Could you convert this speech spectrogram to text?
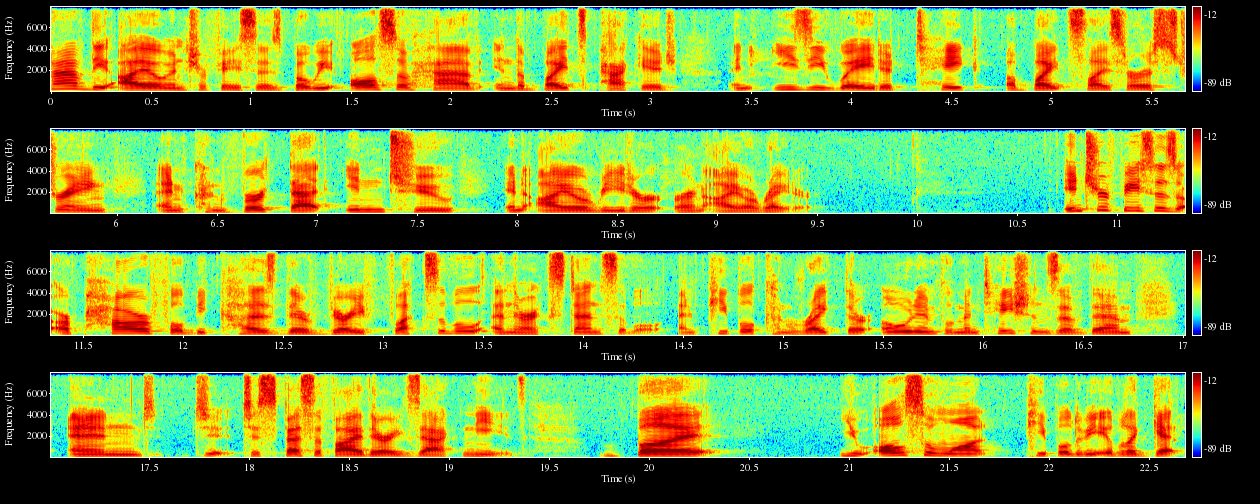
have the I.O. interfaces, but we also have in the bytes package an easy way to take a byte slice or a string and convert that into an I.O. reader or an I.O. writer. Interfaces are powerful because they're very flexible and they're extensible, and people can write their own implementations of them and to specify their exact needs. But you also want people to be able to get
